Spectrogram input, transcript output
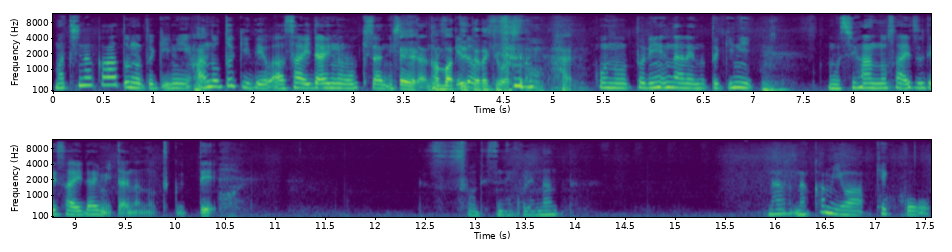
街中アートの時に、はい。あの時では最大の大きさにしええてたんですけど、頑張っていただきました。はい、このトリエンナーレの時にうん。もう市販のサイズで最大みたいなのを作って、そうですね。これなんな中身は結構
